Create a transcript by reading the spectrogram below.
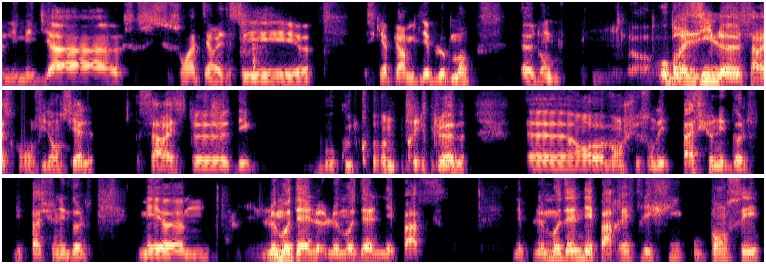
les médias se, sont intéressés ce qui a permis le développement. donc, au Brésil, ça reste confidentiel, ça reste des, beaucoup de country clubs. en revanche, ce sont des passionnés de golf, des passionnés de golf. Mais le modèle, le modèle n'est pas, le modèle n'est pas réfléchi ou pensé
